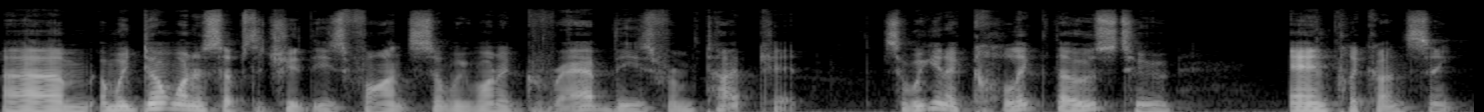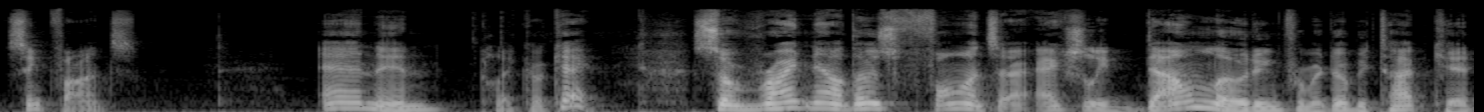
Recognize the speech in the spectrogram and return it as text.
Um, and we don't want to substitute these fonts, so we want to grab these from Typekit. So we're going to click those two and click on sync, sync fonts. And then click OK. So right now, those fonts are actually downloading from Adobe Typekit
